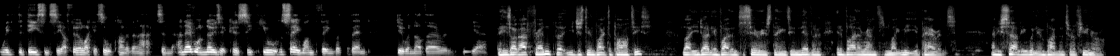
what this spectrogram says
with the decency. I feel like it's all kind of an act, and and everyone knows it because he, he'll say one thing but then do another, and yeah, He's like that friend that you just invite to parties. Like you don't invite them to serious things. You never invite them around to like meet your parents, and you certainly wouldn't invite them to a funeral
